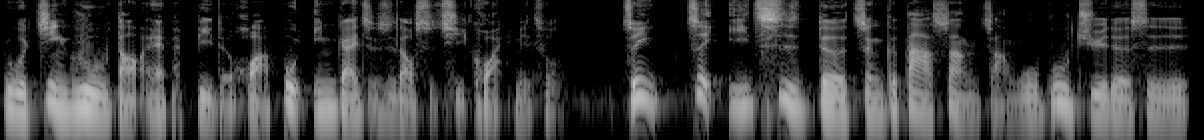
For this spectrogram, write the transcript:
如果进入到 App B 的话，不应该只是到十七块，没错。所以这一次的整个大上涨，我不觉得是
